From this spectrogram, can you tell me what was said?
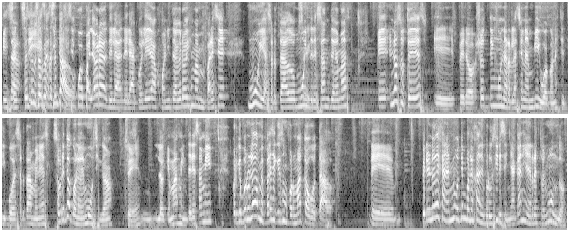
Esa, sentirse esa representado. síntesis, de palabra de la, de la colega Juanita Groisman me parece muy acertado, muy Sí. interesante además. Eh, no sé ustedes, eh, pero yo tengo una relación ambigua con este tipo de certámenes, sobre todo con lo de música, Sí. lo que más me interesa a mí, porque por un lado me parece que es un formato agotado, Eh, pero no dejan al mismo tiempo no dejan de producir ese ñacán en el resto del mundo.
